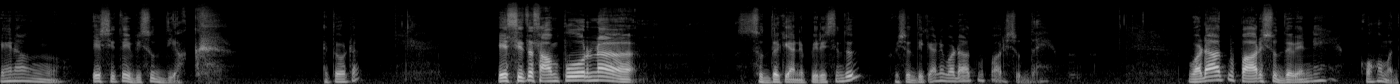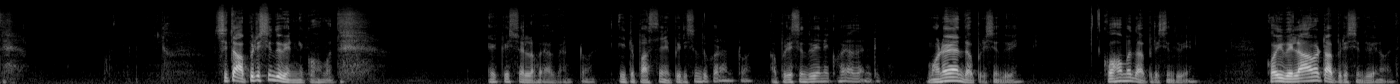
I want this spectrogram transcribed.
එහෙනම් ඒ සිතේ විසුද්ධියක්. එතකොට ඒ සිත සම්පූර්ණ සුද්ධ කියන්නේ පිරිසිදු, විසුද්ධි කියන්නේ වඩාත්ම පාරිශුද්ධයි. වඩාත්ම පාරිශුද්ධ වෙන්නේ කොහොමද? සිත අපිරිසිදු වෙන්නේ කොහොමද? ඒක ඉස්සෙල්ලා හොයාගන්න ඕනේ. ඊට පස්සේ පිරිසිදු කරන්න ඕනේ. අපිරිසිදු වෙන එක හොයාගන්න බෑ. මොනවෙන්ද අපිරිසිදු වෙන්නේ? කොහොමද අපිරිසිදු වෙන්නේ? කොයි වෙලාවට අපිරිසිදු වෙනවද?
